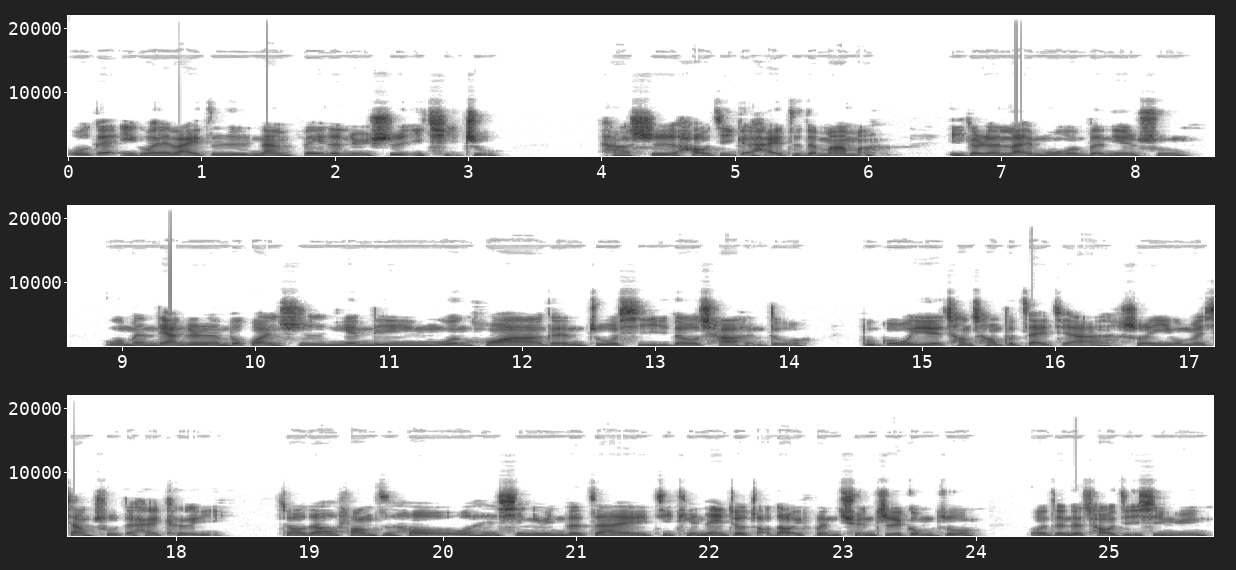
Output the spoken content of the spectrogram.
我跟一位来自南非的女士一起住，她是好几个孩子的妈妈，一个人来墨尔本念书。我们两个人不管是年龄、文化跟作息都差很多。不过我也常常不在家，所以我们相处的还可以。找到房子后，我很幸运的在几天内就找到一份全职工作，我真的超级幸运。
